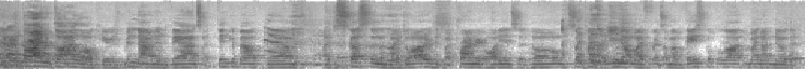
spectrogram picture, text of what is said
Every line of dialogue here is written out in advance. I think about them. I discuss them with my daughter, who's my primary audience at home. Sometimes I email my friends. I'm on Facebook a lot. You might not know that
